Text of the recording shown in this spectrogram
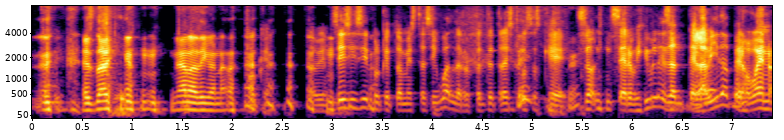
Está bien, ya no digo nada. Ok, está bien. Sí, sí, sí, porque tú también estás igual. De repente traes cosas que son inservibles ante la vida, pero bueno.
